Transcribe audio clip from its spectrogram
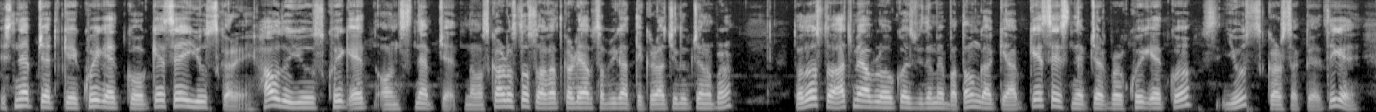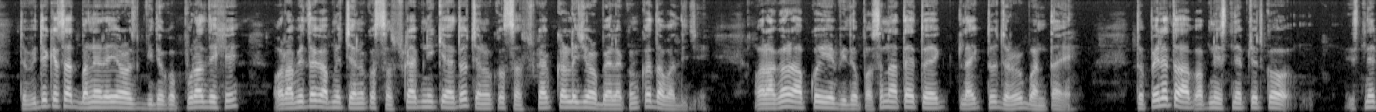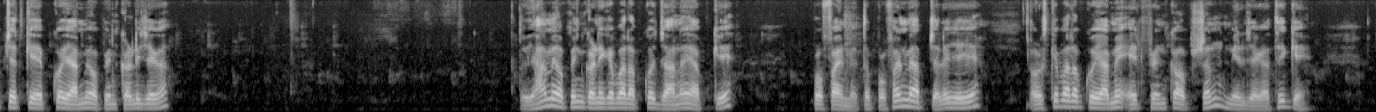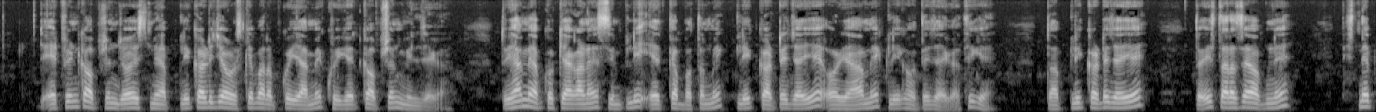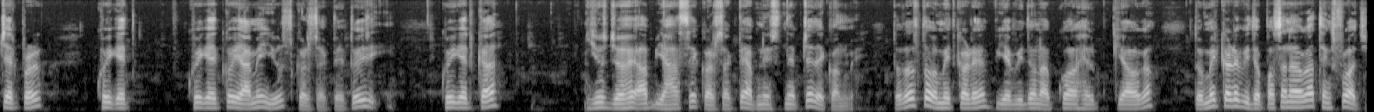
Snapchat के quick app को कैसे यूज़ करें? How do use quick add on Snapchat नमस्कार दोस्तों, स्वागत करें आप सभी का तिकराज यूट्यूब चैनल पर। तो दोस्तों, आज मैं आप लोगों को इस वीडियो में बताऊँगा कि आप कैसे स्नैपचैट पर क्विक ऐप को यूज़ कर सकते हैं, ठीक है? तो वीडियो के साथ बने रहिए और वीडियो को पूरा देखें। और अभी तक आपने चैनल को सब्सक्राइब नहीं किया है तो चैनल को सब्सक्राइब कर लीजिए और बेलाइकन को दबा दीजिए। और अगर आपको ये वीडियो पसंद आता है तो एक लाइक तो ज़रूर बनता है। तो पहले तो आप अपने स्नैपचैट को स्नैपचैट के ऐप को यहाँ में ओपन कर लीजिएगा। तो यहाँ में ओपन करने के बाद आपको जाना है आपके प्रोफ़ाइल में। तो प्रोफ़ाइल में आप चले जाइए और उसके बाद आपको यहाँ में एड फ्रेंड का ऑप्शन मिल जाएगा, ठीक है? तो एड फ्रेंड का ऑप्शन जो है, इसमें आप क्लिक कर दीजिए और उसके बाद आपको यहाँ में क्विक एड का ऑप्शन मिल जाएगा। तो यहाँ में आपको क्या करना है सिंपली एड का बटन में क्लिक करते जाइए और यहाँ में क्लिक होते जाएगा, ठीक है? तो आप क्लिक करते जाइए। तो इस तरह से अपने स्नैपचैट पर क्विक एड क्विक एड को यहाँ में यूज़ कर सकते हैं। तो क्विक एड का यूज़ जो है आप यहाँ से कर सकते हैं अपने स्नैपचैट अकाउंट में। तो दोस्तों, उम्मीद करें यह वीडियो ने आपको हेल्प किया होगा। तो उम्मीद करें वीडियो पसंद आएगा थैंक्स फॉर वॉचिंग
